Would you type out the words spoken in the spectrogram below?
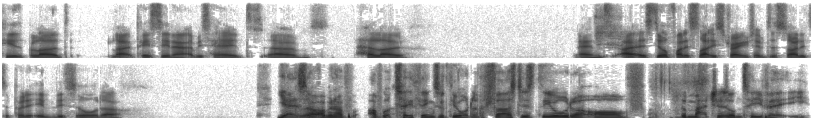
his blood like pissing out of his head. Um, hello. And I, I still find it slightly strange they've decided to put it in this order. Yeah, so I mean, I've I've got two things with the order. The first is the order of the matches on TV,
